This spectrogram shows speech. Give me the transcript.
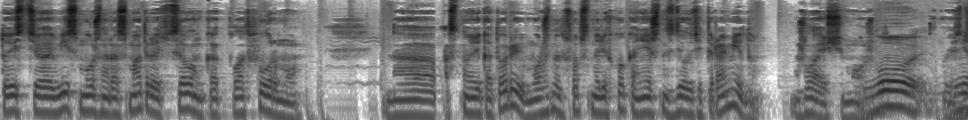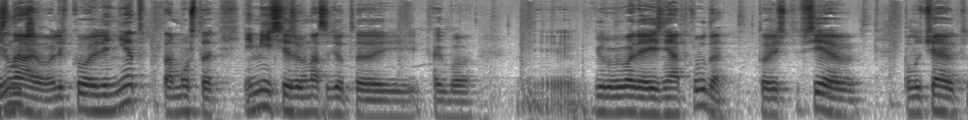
то есть э, ВИЗ можно рассматривать в целом как платформу на основе которой можно, собственно, легко, конечно, сделать и пирамиду. Желающим можно. Ну, не сделать. знаю, легко или нет, потому что эмиссия же у нас идет, э, как бы, э, грубо говоря, из ниоткуда. То есть все получают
